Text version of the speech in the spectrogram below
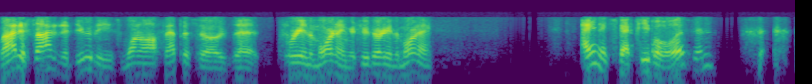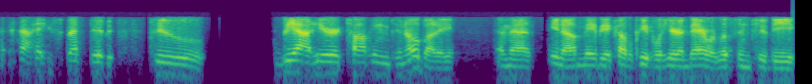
When I decided to do these one-off episodes at three in the morning or two thirty in the morning, I didn't expect people to listen. I expected to be out here talking to nobody, and that you know maybe a couple people here and there would listen to the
